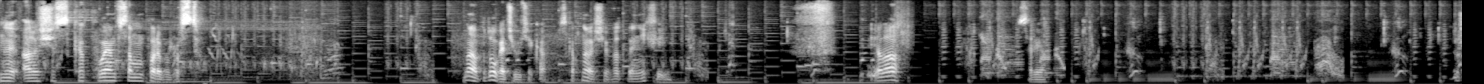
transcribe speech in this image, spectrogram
Ojeny, ale się skapłem w samą porę po prostu. No, podłoga ci ucieka. Skapnąłeś się w odpowiedniej chwili. Jolo? Serio. Już?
